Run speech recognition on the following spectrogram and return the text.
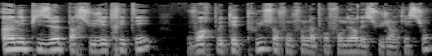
un épisode par sujet traité, voire peut-être plus en fonction de la profondeur des sujets en question.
